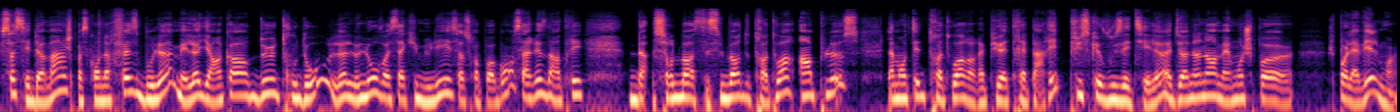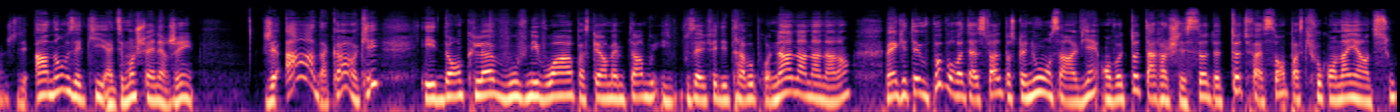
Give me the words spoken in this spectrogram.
ça c'est dommage parce qu'on a refait ce bout-là, mais là, il y a encore deux trous d'eau. Là, le- l'eau va s'accumuler, ça sera pas bon. Ça risque d'entrer sur le bord, c'est sur le bord du trottoir. En plus, la montée de trottoir aurait pu être réparée puisque vous étiez là. Elle dit, ah, non, non, mais moi, je suis pas, je suis pas la ville, moi. Je dis, ah non, vous êtes qui? Elle dit, moi, je suis énergie. J'ai ah d'accord ok et donc là vous venez voir parce qu'en même temps vous, vous avez fait des travaux pour non non non non non mais inquiétez-vous pas pour votre asphalte parce que nous on s'en vient on va tout arracher ça de toute façon parce qu'il faut qu'on aille en dessous.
